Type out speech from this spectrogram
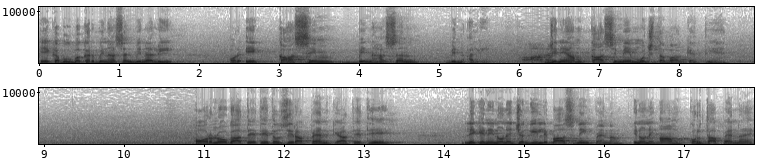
ایک ابو بکر بن حسن بن علی، اور ایک قاسم بن حسن بن علی، جنہیں ہم قاسم مجتبہ کہتے ہیں۔ اور لوگ آتے تھے تو زرہ پہن کے آتے تھے، لیکن انہوں نے جنگی لباس نہیں پہنا، انہوں نے عام کرتا پہنا ہے۔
